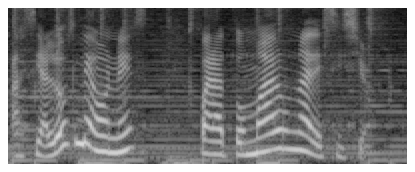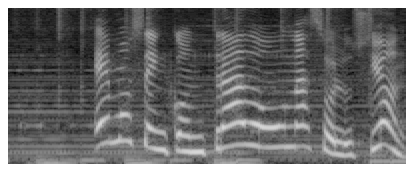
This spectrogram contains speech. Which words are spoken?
hacia los leones para tomar una decisión. Hemos encontrado una solución.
